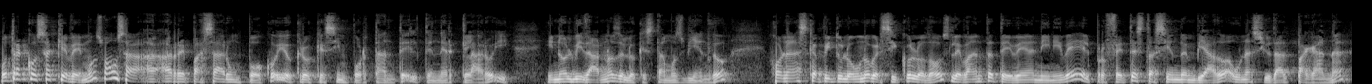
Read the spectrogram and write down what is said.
otra cosa que vemos, vamos a, repasar un poco, yo creo que es importante el tener claro y, y, no olvidarnos de lo que estamos viendo. Jonás capítulo 1 versículo 2, levántate y ve a Nínive, el profeta está siendo enviado a una ciudad pagana.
